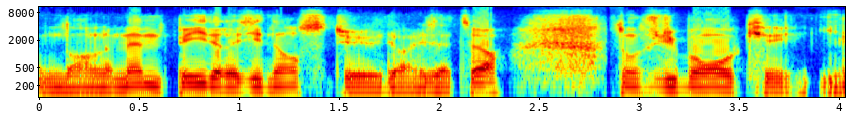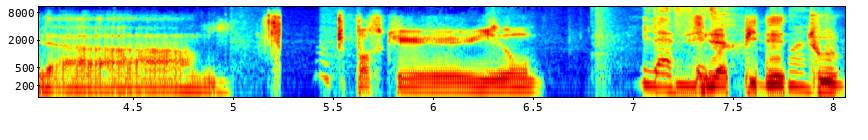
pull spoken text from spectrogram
dans le même pays de résidence du, du réalisateur. Donc je dis, bon, ok, il a. Je pense qu'ils ont Il a dilapidé ouais. tout.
